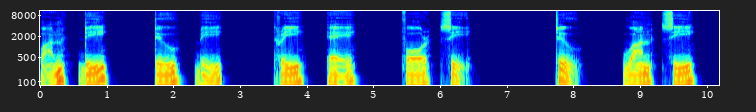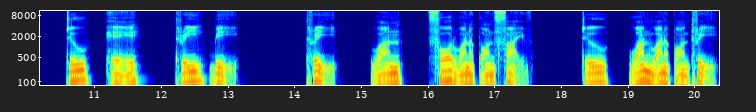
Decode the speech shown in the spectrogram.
1 D 2 B 3 A 4 C. 2 1 C 2 A 3 B. 3 1 4 1 upon 5 2 1 1 upon 3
